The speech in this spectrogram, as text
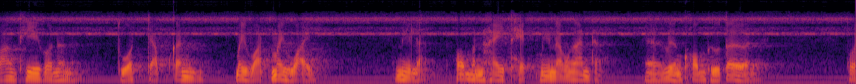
บางทีก็นั้นตรวจจับกันไม่หวัดไม่ไหว นี่แหละ เพราะมันไฮเทคนี่นะงั้นเถอะเรื่องคอมพิวเตอร์เพราะ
